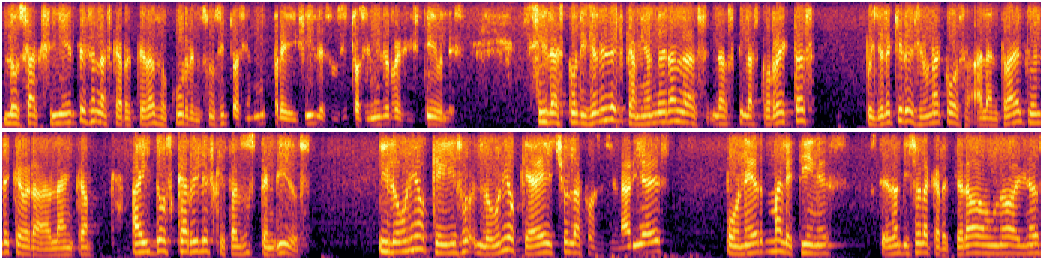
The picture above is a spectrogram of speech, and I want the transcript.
Los accidentes en las carreteras ocurren, son situaciones imprevisibles, son situaciones irresistibles. Si las condiciones del camión no eran las, las, correctas, pues yo le quiero decir una cosa, a la entrada del túnel de Quebrada Blanca hay dos carriles que están suspendidos. Y lo único que hizo, lo único que ha hecho la concesionaria es poner maletines. Ustedes han visto en la carretera uno hay unas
